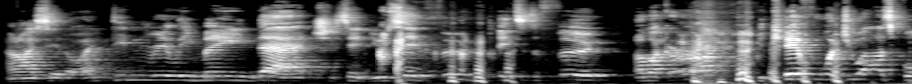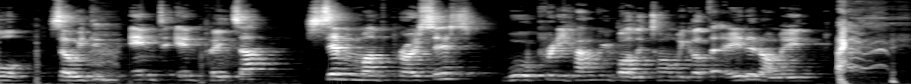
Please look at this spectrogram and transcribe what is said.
And I said, oh, I didn't really mean that. She said, you said food, pizza's a food. I'm like, all right, be careful what you ask for. So we did an end-to-end pizza, seven-month process. We were pretty hungry by the time we got to eat it. I mean,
